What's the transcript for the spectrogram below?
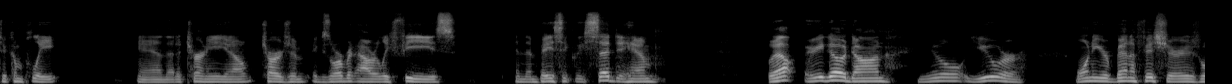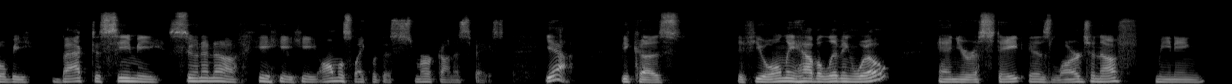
to complete. And that attorney, you know, charged him exorbitant hourly fees and then basically said to him, Well, there you go, Don. You'll you are one of your beneficiaries will be back to see me soon enough. He, he, he, almost like with a smirk on his face. Yeah, because if you only have a living will and your estate is large enough, meaning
